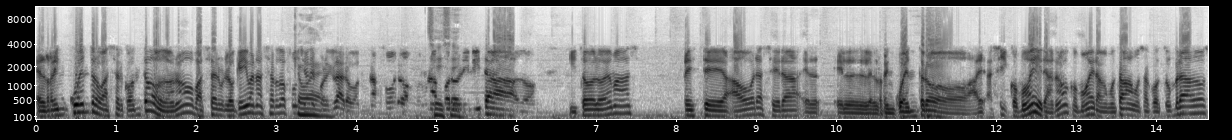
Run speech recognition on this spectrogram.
el reencuentro va a ser con todo, ¿no? Va a ser lo que iban a ser dos funciones bueno. porque claro, con un aforo, con un Sí, aforo sí. limitado y todo lo demás, este ahora será el, el, el reencuentro así como era, ¿no? Como era, como estábamos acostumbrados.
